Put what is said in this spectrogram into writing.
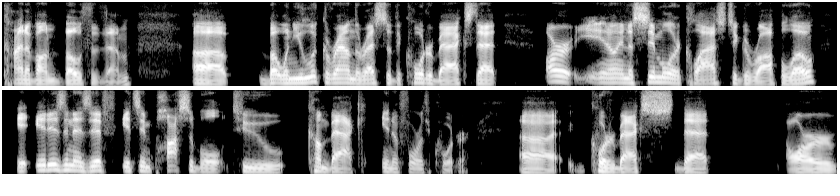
kind of on both of them. Uh, but when you look around the rest of the quarterbacks that are, you know, in a similar class to Garoppolo, it, it isn't as if it's impossible to come back in a fourth quarter. Uh, quarterbacks that are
